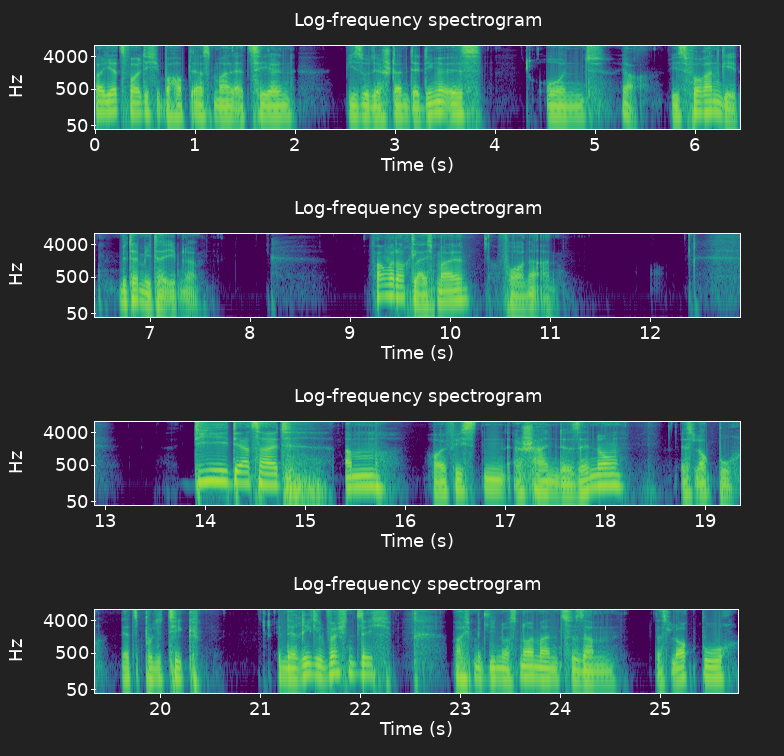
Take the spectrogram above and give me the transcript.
weil jetzt wollte ich überhaupt erstmal erzählen, wieso der Stand der Dinge ist und ja, wie es vorangeht mit der Metaebene. Fangen wir doch gleich mal vorne an. Die derzeit am häufigsten erscheinende Sendung ist Logbuch Netzpolitik. In der Regel wöchentlich mache ich mit Linus Neumann zusammen das Logbuch,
